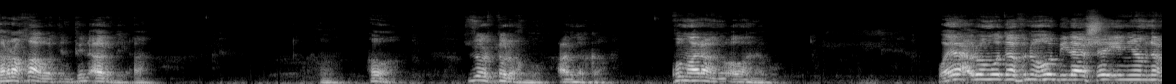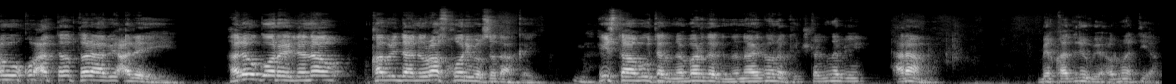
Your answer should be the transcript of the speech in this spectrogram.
كالرخاوة في الأرض. آه. آه. هو. زور ترخ بو عردك قمران أوانبو ويحرم دفنه بلا شيء يمنع وقوع التراب عليه. هلو قوري لنا قبر دانو راس خوري بصداكي هيش تابوتك نبردك نايلونك اشتغنا حرام. بقدر وبحرمتها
